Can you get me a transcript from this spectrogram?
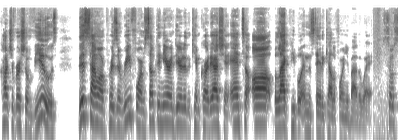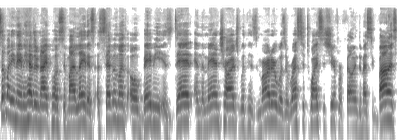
controversial views. This time on prison reform, something near and dear to the Kim Kardashian and to all black people in the state of California, by the way. So, somebody named Heather Knight posted my latest. A seven month old baby is dead, and the man charged with his murder was arrested twice this year for felony domestic violence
